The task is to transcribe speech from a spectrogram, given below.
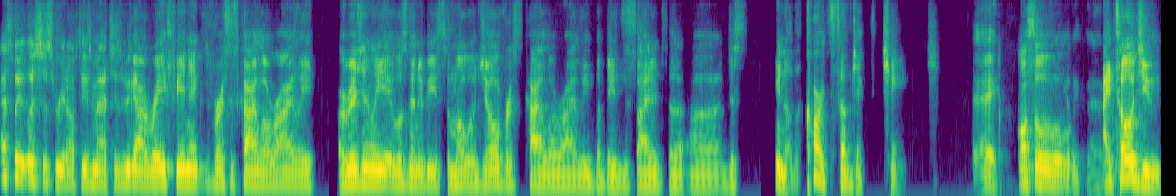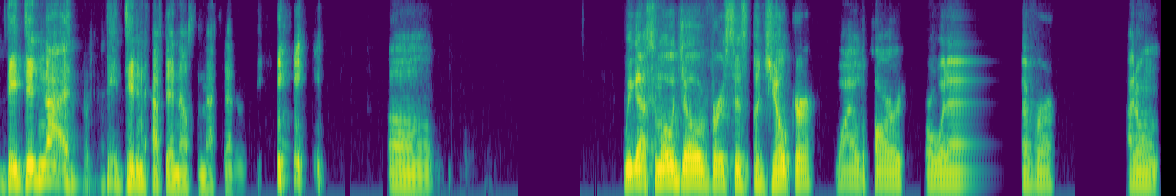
actually let's just read off these matches. We got Rey Fenix versus Kyle O'Reilly. Originally it was going to be Samoa Joe versus Kyle O'Reilly, but they decided to uh just you know the card subject to change. Hey, Also, I like. I told you they did not. They didn't have to announce the match that early. um, we got Samoa Joe versus a Joker wild card or whatever. I don't.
